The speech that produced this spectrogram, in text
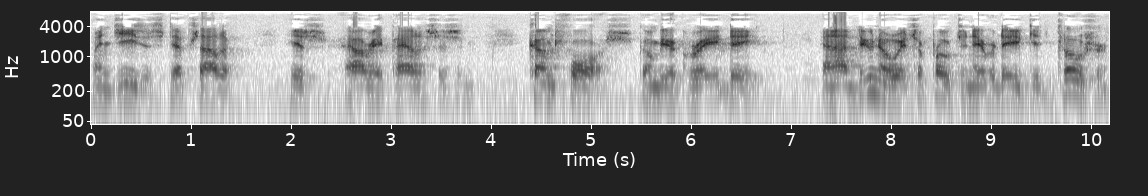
when Jesus steps out of his outer palaces and comes for us. It's going to be a great day. And I do know it's approaching every day, getting closer.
